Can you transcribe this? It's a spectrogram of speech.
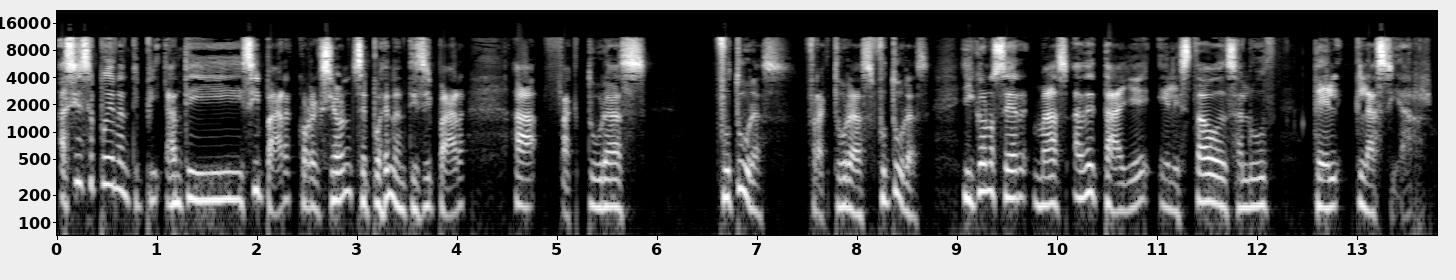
Así se pueden anticipar, corrección, se pueden anticipar a facturas futuras, fracturas futuras, y conocer más a detalle el estado de salud del glaciar.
